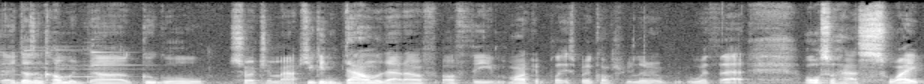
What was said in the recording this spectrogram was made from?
it doesn't come with Google search and maps. You can download that off of the marketplace, but it comes preloaded with that. Also has Swype.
